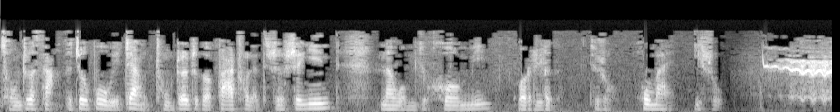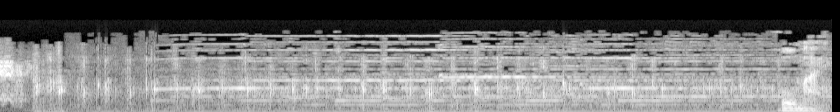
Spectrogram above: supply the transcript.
从这个嗓子这个部位这样从这这个发出来的这个声音，那我们就 home 或者那个就是呼麦艺术。呼麦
